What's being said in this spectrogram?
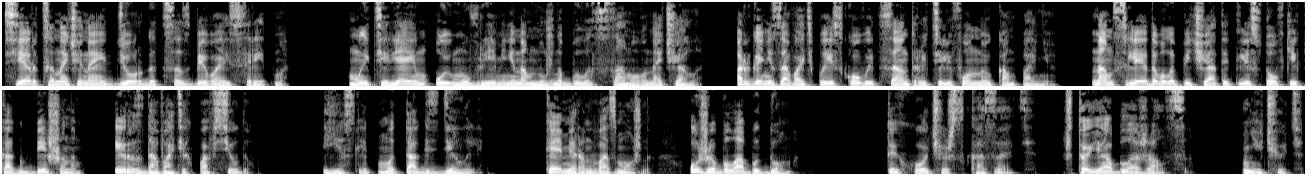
Сердце начинает дергаться, сбиваясь с ритма. Мы теряем уйму времени, нам нужно было с самого начала организовать поисковый центр и телефонную компанию. Нам следовало печатать листовки как бешеным и раздавать их повсюду. Если б мы так сделали, Кэмерон, возможно, уже была бы дома. Ты хочешь сказать, что я облажался? Ничуть.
